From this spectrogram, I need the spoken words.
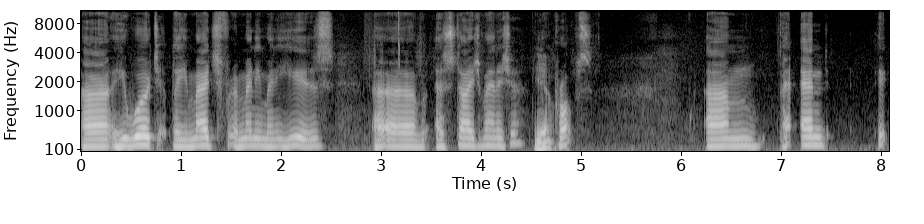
Uh, he worked at the Maj for many many years um as stage manager. Yeah. in Props. Um, and it,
